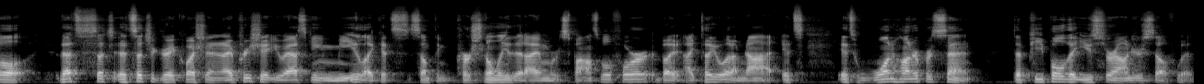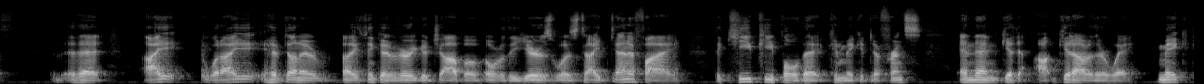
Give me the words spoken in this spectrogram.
Well, that's such it's such a great question, and I appreciate you asking me like it's something personally that I'm responsible for. But I tell you what, I'm not. It's it's 100 percent the people that you surround yourself with. That I what I have done a I think a very good job of over the years was to identify the key people that can make a difference, and then get out, get out of their way make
